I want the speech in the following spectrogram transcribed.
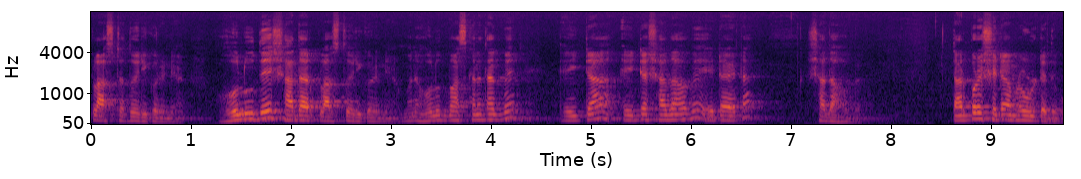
প্লাসটা তৈরি করে নেওয়া। হলুদে সাদার প্লাস তৈরি করে নেওয়া। মানে হলুদ মাঝখানে থাকবে, এইটা এইটা সাদা হবে, এটা এটা সাদা হবে। তারপরে সেটা আমরা উল্টে দেব।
